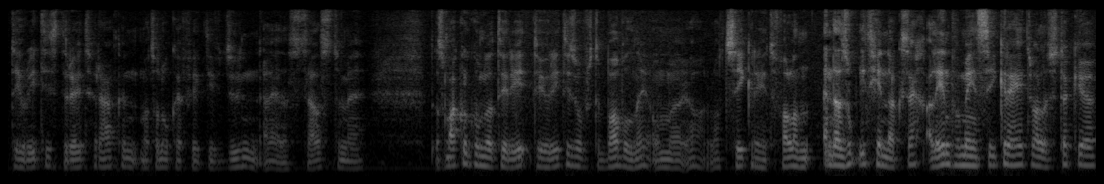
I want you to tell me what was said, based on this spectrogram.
theoretisch eruit geraken, maar dan ook effectief doen. Allee, dat is hetzelfde met... Dat is makkelijk om dat theoretisch over te babbelen, hè, om, uh, ja, laat zekerheid vallen. En dat is ook niet geen dat ik zeg. Alleen voor mijn zekerheid wel een stukje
